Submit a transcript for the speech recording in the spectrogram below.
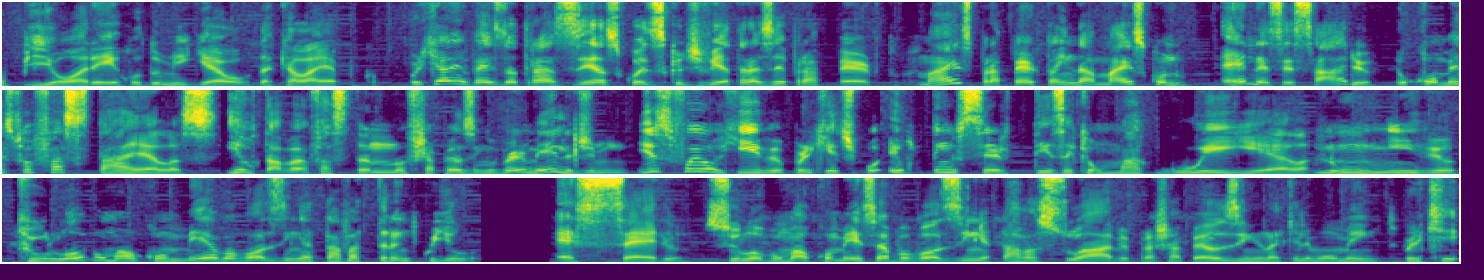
o pior erro do Miguel daquela época. Porque ao invés de eu trazer as coisas que eu devia trazer para perto, mais para perto ainda mais quando é necessário, eu começo a afastar elas. E eu tava afastando no chapeuzinho vermelho de mim. Isso foi horrível, porque, tipo, eu tenho certeza que eu magoei ela num nível que o lobo mal comer a vovozinha tava tranquilo. É sério, se o lobo mal comesse a vovozinha, tava suave pra Chapeuzinho naquele momento. Porque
